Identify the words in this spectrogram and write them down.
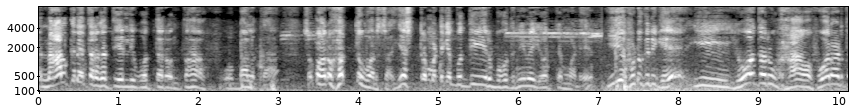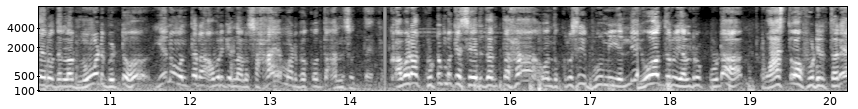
ನಾಲ್ಕನೇ ತರಗತಿಯಲ್ಲಿ ಓದ್ತಾ ಇರುವಂತಹ ಬಾಲಕ ಸುಮಾರು ಹತ್ತು ವರ್ಷ. ಎಷ್ಟು ಮಟ್ಟಿಗೆ ಬುದ್ಧಿ ಇರಬಹುದು ನೀವೇ ಯೋಚನೆ ಮಾಡಿ. ಈ ಹುಡುಗರಿಗೆ ಈ ಯೋಧರು ಹೋರಾಡ್ತಾ ಇರೋದೆಲ್ಲ ನೋಡಿಬಿಟ್ಟು ಏನೋ ಒಂಥರ ಅವರಿಗೆ ನಾನು ಸಹಾಯ ಮಾಡಬೇಕು ಅಂತ ಅನಿಸುತ್ತೆ. ಅವರ ಕುಟುಂಬಕ್ಕೆ ಸೇರಿದಂತಹ ಒಂದು ಕೃಷಿ ಭೂಮಿಯಲ್ಲಿ ಯೋಧರು ಎಲ್ಲರೂ ಕೂಡ ವಾಸ್ತವ ಹೂಡಿರ್ತಾರೆ.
